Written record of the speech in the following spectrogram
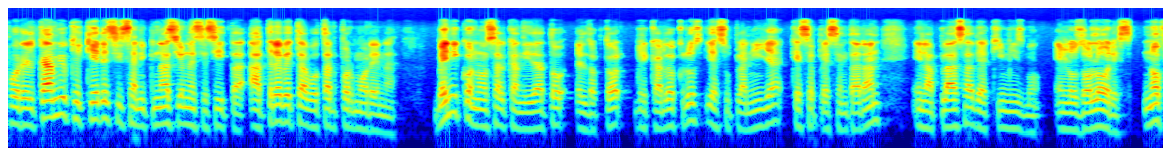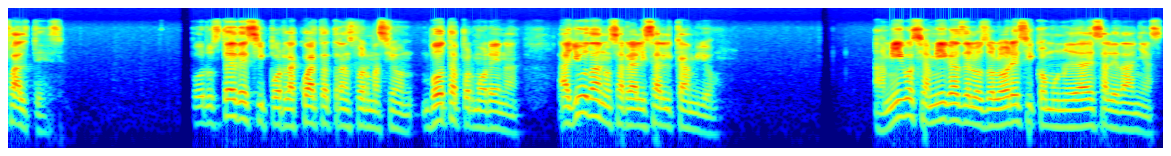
Por el cambio que quieres y San Ignacio necesita, atrévete a votar por Morena. Ven y conoce al candidato, el doctor Ricardo Cruz, y a su planilla que se presentarán en la plaza de aquí mismo, en Los Dolores. No faltes. Por ustedes y por la cuarta transformación, vota por Morena. Ayúdanos a realizar el cambio. Amigos y amigas de Los Dolores y comunidades aledañas,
